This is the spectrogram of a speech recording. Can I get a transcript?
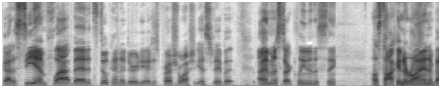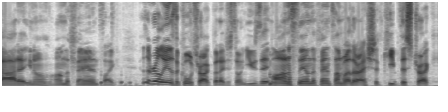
it's got a CM flatbed. It's still kind of dirty. I just pressure washed it yesterday, but I'm going to start cleaning this thing. I was talking to Ryan about it, you know, on the fence, like, because it really is a cool truck, but I just don't use it. I'm honestly on the fence on whether I should keep this truck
